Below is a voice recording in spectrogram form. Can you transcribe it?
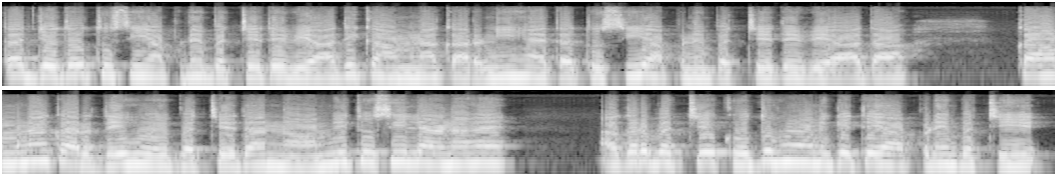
ਤਾਂ ਜਦੋਂ ਤੁਸੀਂ ਆਪਣੇ ਬੱਚੇ ਦੇ ਵਿਆਹ ਦੀ ਕਾਮਨਾ ਕਰਨੀ ਹੈ, ਤਾਂ ਤੁਸੀਂ ਆਪਣੇ ਬੱਚੇ ਦੇ ਵਿਆਹ ਦਾ ਕਾਮਨਾ ਕਰਦੇ ਹੋਏ ਬੱਚੇ ਦਾ ਨਾਮ ਹੀ ਤੁਸੀਂ ਲੈਣਾ ਹੈ। ਅਗਰ ਬੱਚੇ ਖੁਦ ਹੋਣਗੇ ਤੇ ਆਪਣੇ ਬੱਚੇ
